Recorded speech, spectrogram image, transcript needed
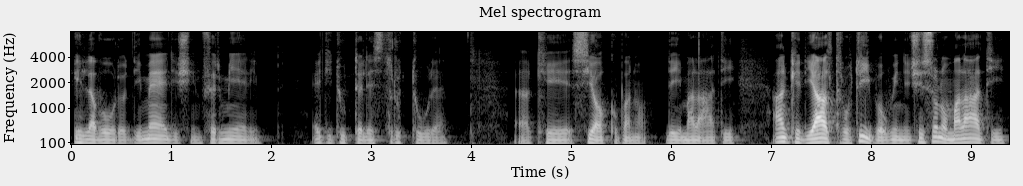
il lavoro di medici, infermieri e di tutte le strutture eh, che si occupano dei malati, anche di altro tipo, quindi ci sono malati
